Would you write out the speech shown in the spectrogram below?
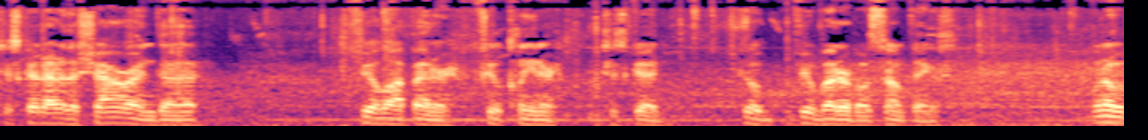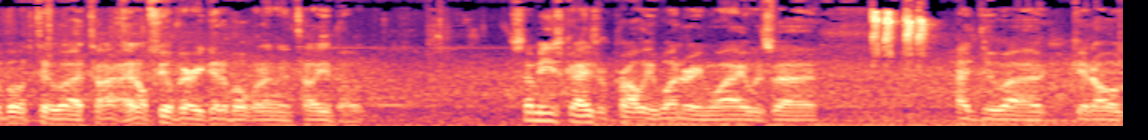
just got out of the shower and uh, feel a lot better, feel cleaner, which is good. Feel feel better about some things. What I'm about to uh, talk, I don't feel very good about what I'm going to tell you about. Some of these guys are probably wondering why I was uh, had to uh, get all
